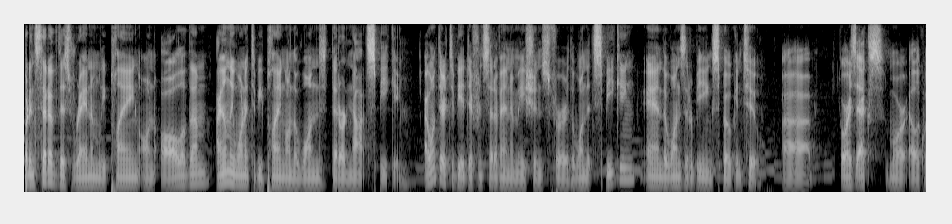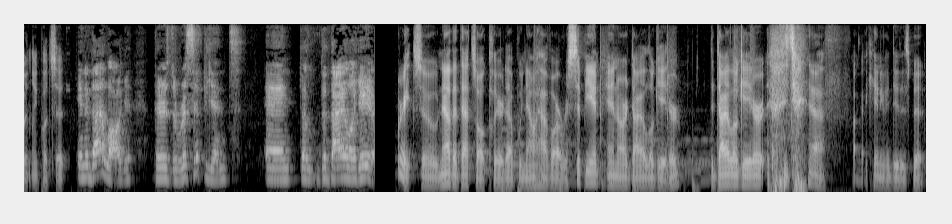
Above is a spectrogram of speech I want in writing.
But instead of this randomly playing on all of them, I only want it to be playing on the ones that are not speaking. I want there to be a different set of animations for the one that's speaking and the ones that are being spoken to. Uh, or as X more eloquently puts it. In a dialogue, there's the recipient and the, the dialogator. Great, so now that that's all cleared up, we now have our recipient and our dialogator. The dialogator, yeah, I can't even do this bit.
